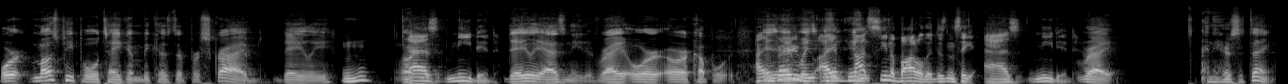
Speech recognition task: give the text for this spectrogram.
or most people will take them because they're prescribed daily. Mm-hmm. as needed. Daily as needed, right? Or or a couple. I'm And- very, and when- I have not and- seen a bottle that doesn't say as needed. Right. And here's the thing.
